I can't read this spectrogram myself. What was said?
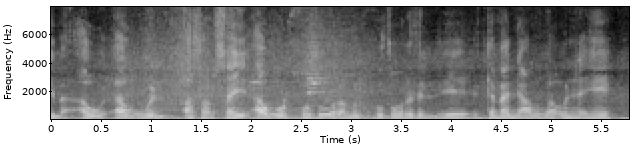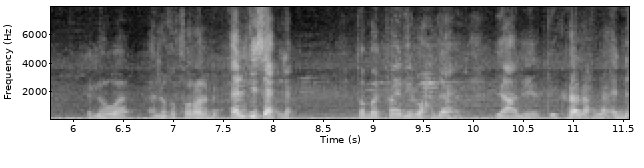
يبقى اول أول أثر سيء أول خطورة من خطورة الايه التمني على الله قلنا إيه؟ اللي هو الاغترار هل دي سهلة. طب ما كفاية دي لوحدها. يعني كفاية لوحدها إن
